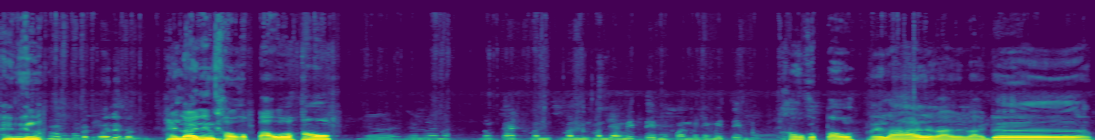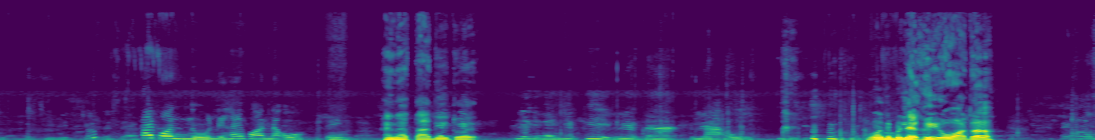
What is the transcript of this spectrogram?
ให้หนึงเอาไปปล่อยเลยบัดให้ร้อยหนึงเข้ากระเป๋าเฮาเออเงินอะไรมาน้องกัดมันมันมันยังไม่เต็มควันมันยังไม่เต็มลูกเข้ากระเป๋าหลายๆหลายๆหลายๆเด้อชีวิตอยู่ในแสงให้พรหนูหรือให้พรนะโอตัวเองให้หน้าตาดีด้วย เรียกยังไงเรียกพี่เรียกนะเรียตากโอ โอ้ยจะไปเรียกขี้อวดเด้อไอ้ออม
